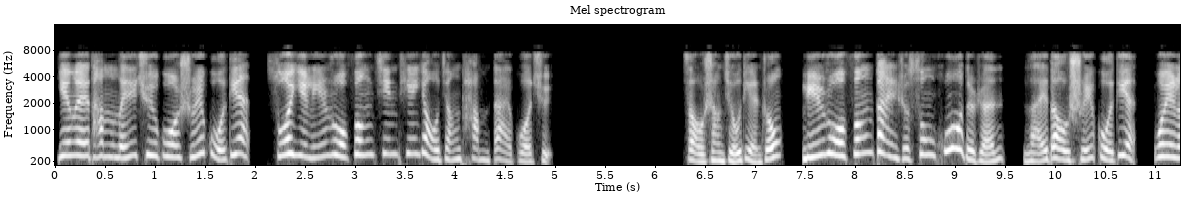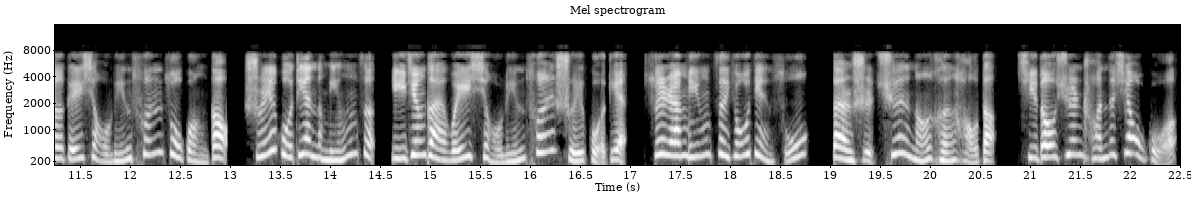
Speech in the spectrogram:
因为他们没去过水果店，所以林若风今天要将他们带过去。早上九点钟，林若风带着送货的人来到水果店。为了给小林村做广告，水果店的名字已经改为小林村水果店。虽然名字有点俗，但是却能很好的起到宣传的效果。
